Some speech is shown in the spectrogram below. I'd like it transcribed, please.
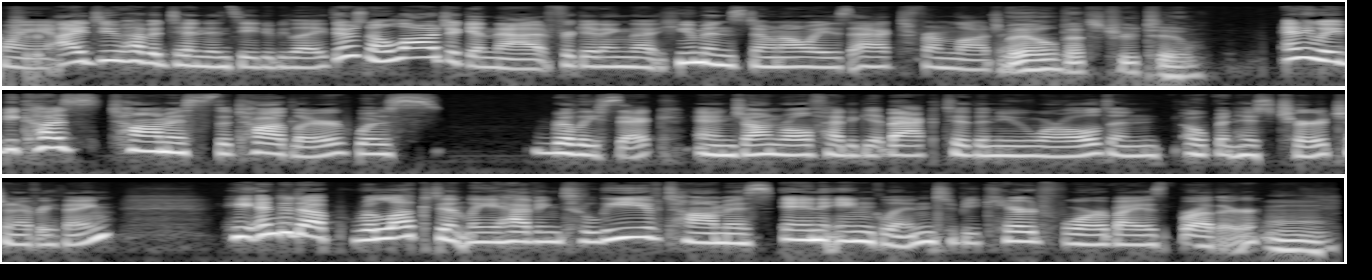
structured. point. I do have a tendency to be like, there's no logic in that, forgetting that humans don't always act from logic. Well, that's true too. Anyway, because Thomas the toddler was really sick and John Rolfe had to get back to the New World and open his church and everything, he ended up reluctantly having to leave Thomas in England to be cared for by his brother. Mm.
